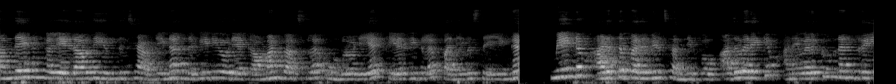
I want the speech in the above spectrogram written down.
சந்தேகங்கள் ஏதாவது இருந்துச்சு அப்படின்னா இந்த வீடியோடைய கமெண்ட் பாக்ஸில் உங்களுடைய கேள்விகளை பதிவு செய்யுங்க. மீண்டும் அடுத்த பதிவில் சந்திப்போம். அது வரைக்கும் அனைவருக்கும் நன்றி.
